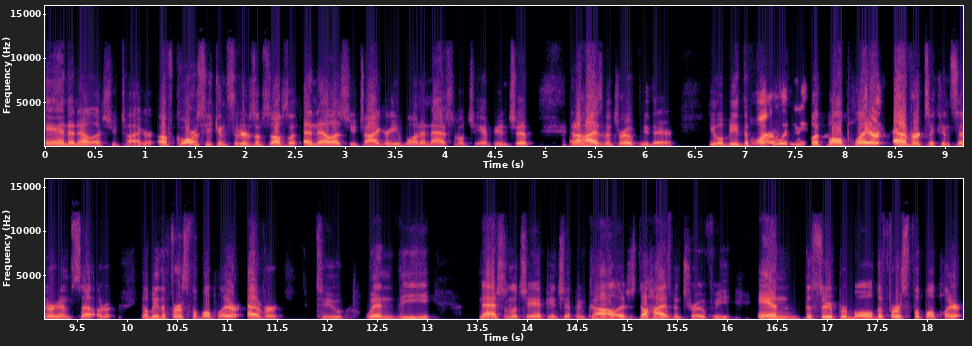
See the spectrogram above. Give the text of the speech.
and an LSU Tiger. Of course, he considers himself an LSU Tiger. He won a national championship and a Heisman Trophy there. He will be the Why first he, football player ever to consider himself or he'll be the first football player ever to win the national championship in college, the Heisman Trophy, and the Super Bowl. The first football player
